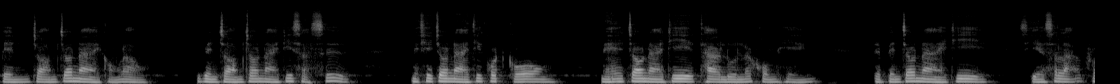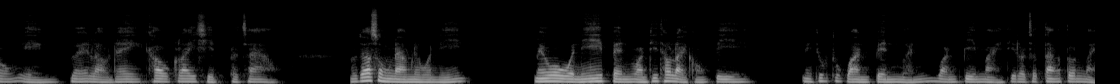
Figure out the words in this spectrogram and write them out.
เป็นจอมเจ้านายของเรา ที่เป็นจอมเจ้านายที่สัตย์ซื่อ ไม่ใช่เจ้านายที่คดโกง ไม่ใช่เจ้านายที่ทารุณและข่มเหงแต่เป็นเจ้านายที่ เสียสละพระองค์เองเพื่อให้เราได้เข้าใกล้ชิดพระเจ้า พระเจ้าทรงนำในวันนี้ ไม่ว่าวันนี้เป็นวันที่เท่าไหร่ของปี ในทุกๆวันเป็นเหมือนวันปีใหม่ที่เราจะตั้งต้นใหม่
